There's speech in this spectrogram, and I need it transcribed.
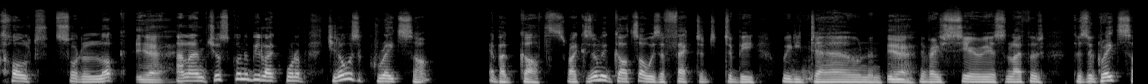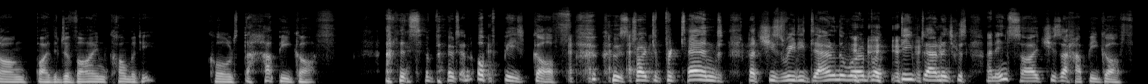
cult sort of look. Yeah. And I'm just going to be like one of. Do you know it's a great song about goths, right? Because you know, goths always affected to be really down and Yeah. very serious in life. There's a great song by the Divine Comedy called "The Happy Goth." And it's about an upbeat goth who's trying to pretend that she's really down in the world, but deep down, and she goes, and inside, she's a happy goth.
